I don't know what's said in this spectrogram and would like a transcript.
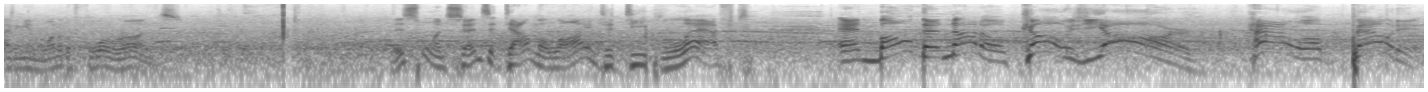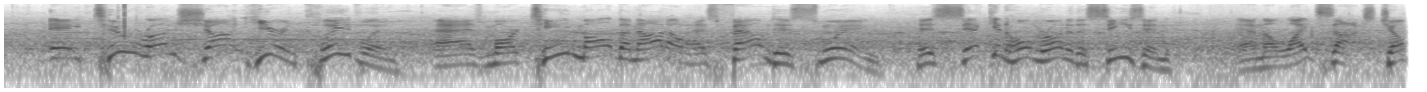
driving in one of the four runs. This one sends it down the line to deep left. And Maldonado goes yard. How about it? A two-run shot here in Cleveland as Martin Maldonado has found his swing. His second home run of the season. And the White Sox jump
